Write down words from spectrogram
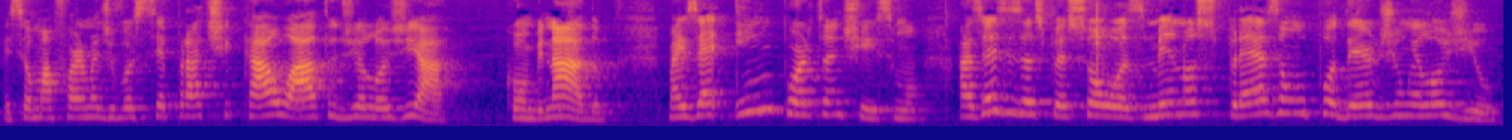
Vai ser uma forma de você praticar o ato de elogiar. Combinado? Mas é importantíssimo. Às vezes as pessoas menosprezam o poder de um elogio.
